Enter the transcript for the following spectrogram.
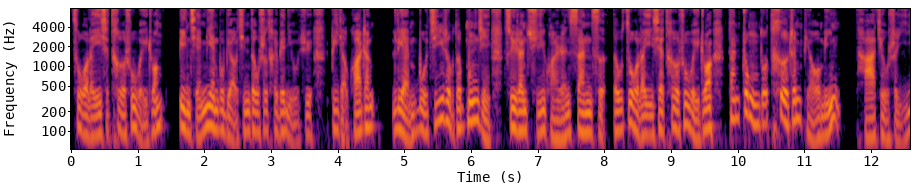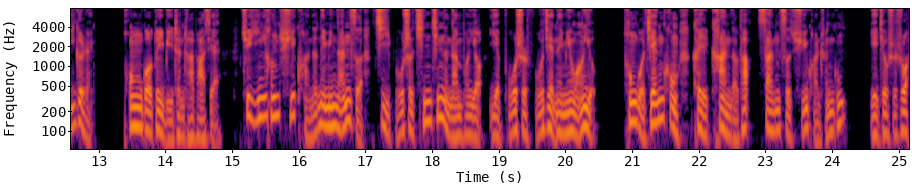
做了一些特殊伪装，并且面部表情都是特别扭曲，比较夸张。脸部肌肉都绷紧。虽然取款人三次都做了一些特殊伪装，但众多特征表明。他就是一个人。通过对比侦查发现，去银行取款的那名男子既不是青青的男朋友，也不是福建那名网友。通过监控可以看到，他三次取款成功，也就是说，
